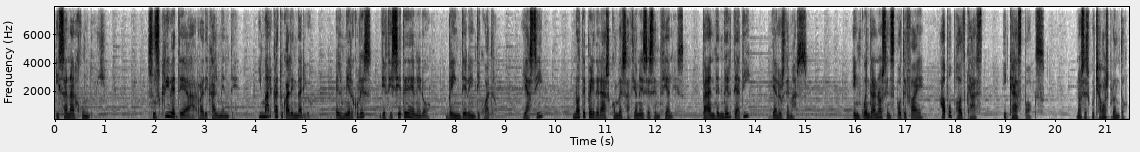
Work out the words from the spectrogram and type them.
y sanar juntos. Suscríbete a Radicalmente y marca tu calendario el miércoles 17 de enero 2024. Y así no te perderás conversaciones esenciales para entenderte a ti y a los demás. Encuéntranos en Spotify, Apple Podcast y Castbox. Nos escuchamos pronto.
